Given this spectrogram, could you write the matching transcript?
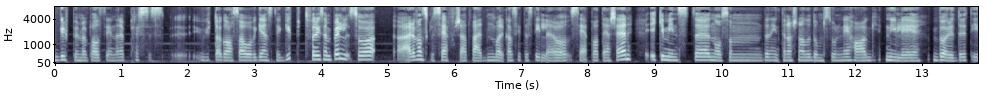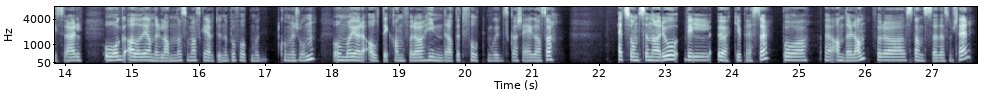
grupper med palestinere presses uh, ut av Gaza over grensen til Egypt, eksempel, så er det vanskelig å se for seg at verden bare kan sitte stille og se på at det skjer. Ikke minst eh, nå som Den internasjonale domstolen i Haag nylig beordret Israel og alle de andre landene som har skrevet under på folkemordkonvensjonen, om å gjøre alt de kan for å hindre at et folkemord skal skje i Gaza. Et sånt scenario vil øke presset på eh, andre land for å stanse det som skjer.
